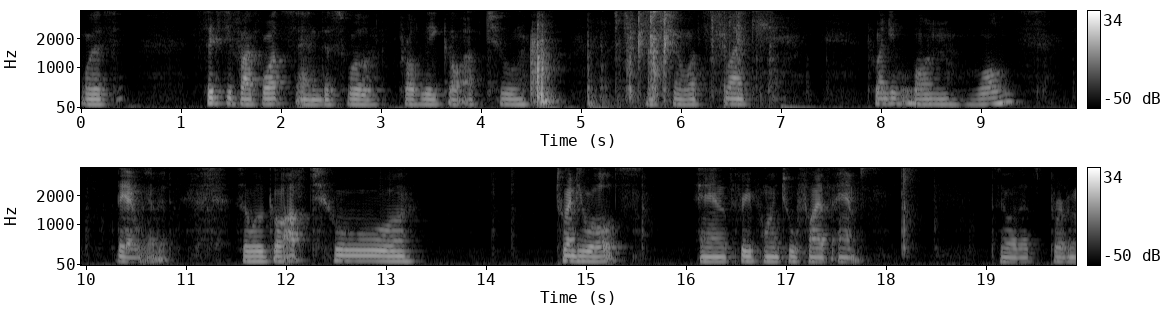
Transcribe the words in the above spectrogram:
with 65 watts and this will probably go up to not sure what's like 21 volts? There we have it. So we'll go up to 20 volts and 3.25 amps. So that's pretty,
